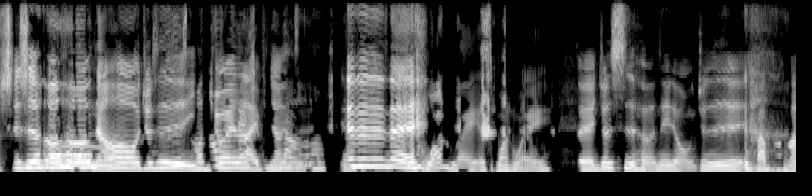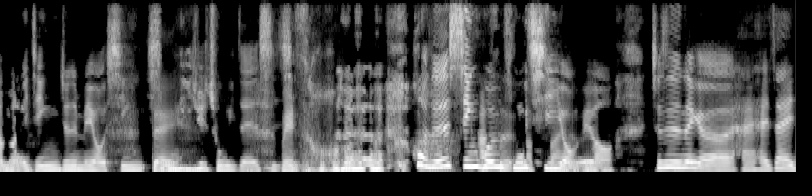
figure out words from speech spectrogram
吃吃喝喝，然后就是 enjoy life 这样子。对对对对，one way，it's one way。对，就适合那种就是爸爸妈妈已经就是没有心 心力去处理这些事情，没错，或者是新婚夫妻有没有？就是那个还还在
